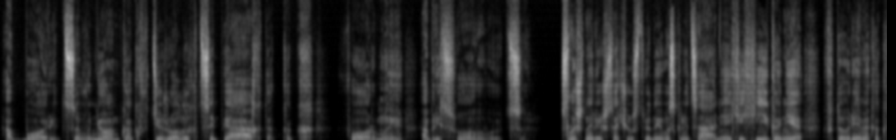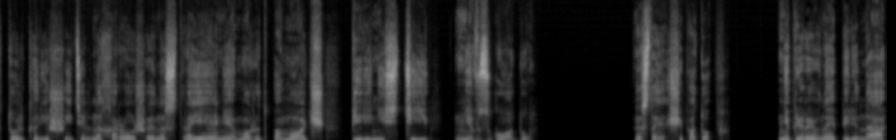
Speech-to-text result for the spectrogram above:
а борется в нем, как в тяжелых цепях, так как формы обрисовываются. Слышны лишь сочувственные восклицания, хихиканье, в то время как только решительно хорошее настроение может помочь перенести невзгоду. Настоящий потоп, непрерывная пелена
